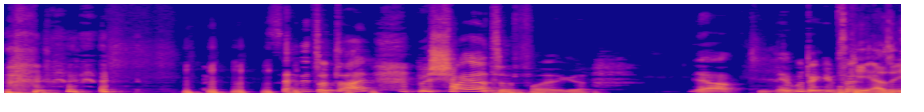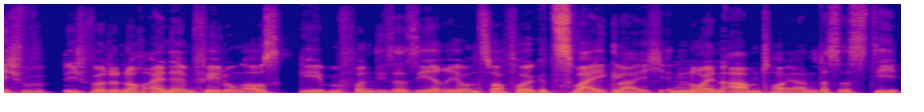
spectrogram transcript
das ist eine total bescheuerte Folge. Ja, ja gut, dann gibt's Okay, also ich, ich würde noch eine Empfehlung ausgeben von dieser Serie und zwar Folge 2 gleich in neuen Abenteuern. Das ist die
